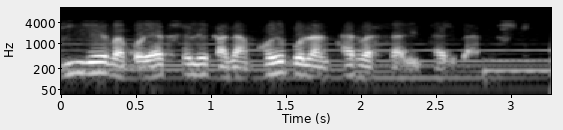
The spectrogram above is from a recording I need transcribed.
دیره و باید خیلی قدم های بلندتر و سریعتری برداشتیم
